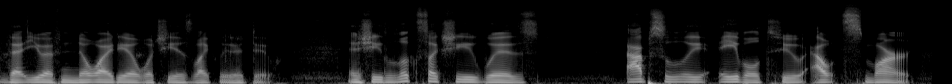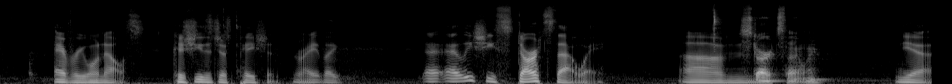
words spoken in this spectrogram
that you have no idea what she is likely to do. And she looks like she was absolutely able to outsmart everyone else cuz she's just patient, right? Like at, at least she starts that way. Um Starts that way. yeah,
